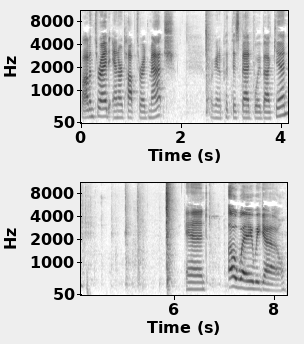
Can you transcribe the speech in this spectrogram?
bobbin thread and our top thread match. We're going to put this bad boy back in. And away we go.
